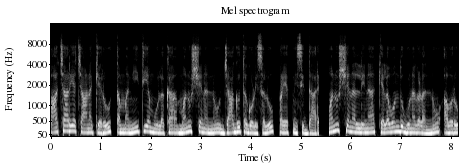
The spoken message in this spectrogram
ಆಚಾರ್ಯ ಚಾಣಕ್ಯರು ತಮ್ಮ ನೀತಿಯ ಮೂಲಕ ಮನುಷ್ಯನನ್ನು ಜಾಗೃತಗೊಳಿಸಲು ಪ್ರಯತ್ನಿಸಿದ್ದಾರೆ. ಮನುಷ್ಯನಲ್ಲಿನ ಕೆಲವೊಂದು ಗುಣಗಳನ್ನು ಅವರು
